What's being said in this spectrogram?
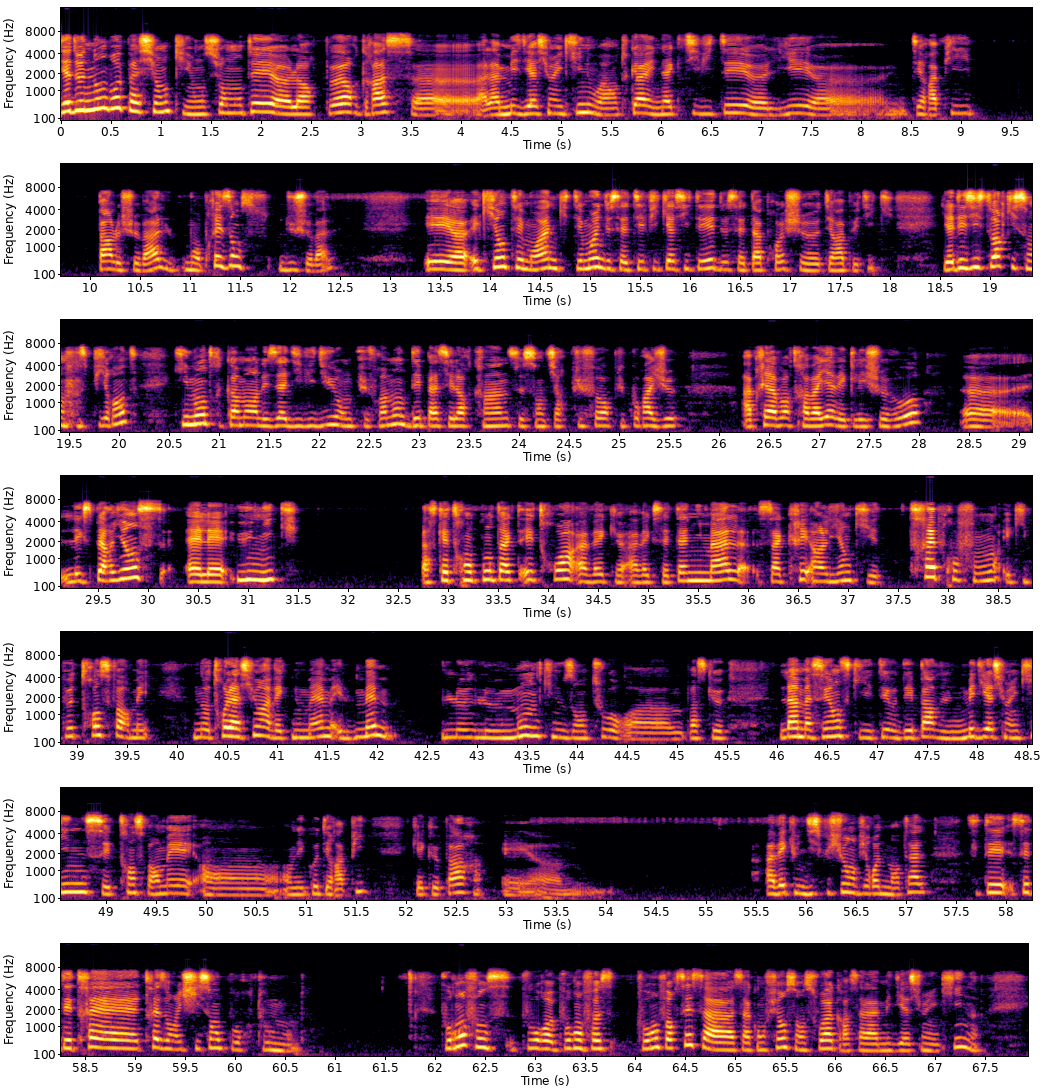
Il y a de nombreux patients qui ont surmonté euh, leur peur grâce euh, à la médiation équine ou en tout cas à une activité euh, liée à une thérapie par le cheval ou en présence du cheval et, et qui en témoignent, qui témoignent de cette efficacité, de cette approche thérapeutique. Il y a des histoires qui sont inspirantes, qui montrent comment les individus ont pu vraiment dépasser leurs craintes, se sentir plus forts, plus courageux, après avoir travaillé avec les chevaux. Euh, l'expérience, elle est unique, parce qu'être en contact étroit avec, cet animal, ça crée un lien qui est très profond et qui peut transformer notre relation avec nous-mêmes et même le, monde qui nous entoure. Euh, parce que Là, ma séance qui était au départ d'une médiation équine s'est transformée en, écothérapie, quelque part, euh, avec une discussion environnementale. C'était très, très enrichissant pour tout le monde. Pour, pour, pour, renforcer sa, sa, confiance en soi grâce à la médiation équine,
